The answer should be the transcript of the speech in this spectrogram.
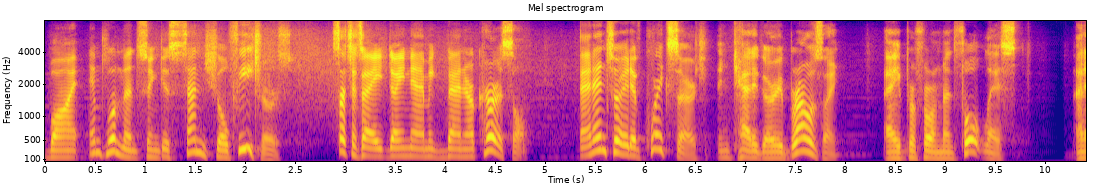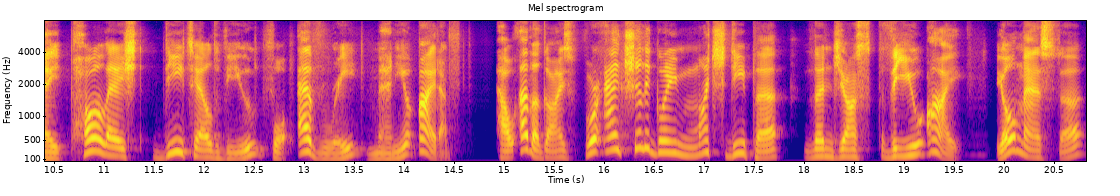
by implementing essential features, such as a dynamic banner cursor, an intuitive quick search and category browsing, a performant fault list, and a polished, detailed view for every menu item. However, guys, we're actually going much deeper than just the UI. You'll master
